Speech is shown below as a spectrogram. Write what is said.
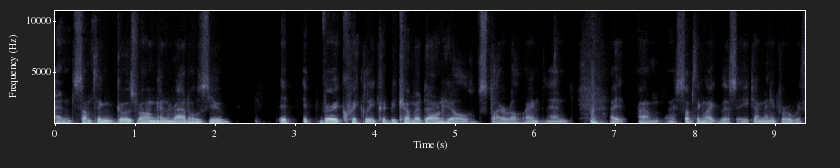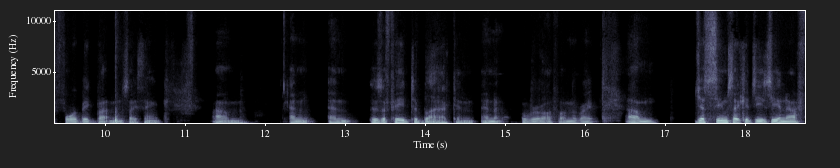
and something goes wrong and rattles you, it, it very quickly could become a downhill spiral, right? And I, um, something like this ATEM Mini Pro with four big buttons, I think, um, and and there's a fade to black and and over off on the right. Um, just seems like it's easy enough.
